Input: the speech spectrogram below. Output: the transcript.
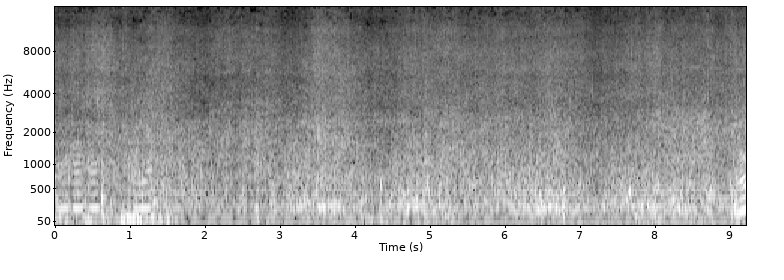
เอาเอาเอาไปละเอา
